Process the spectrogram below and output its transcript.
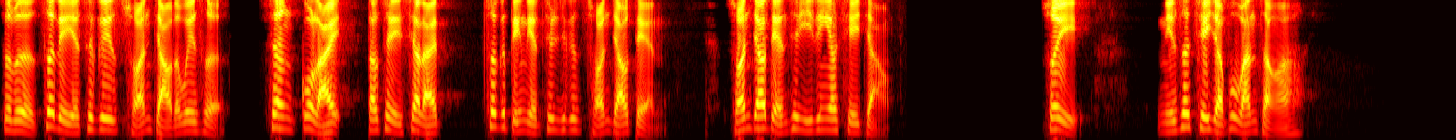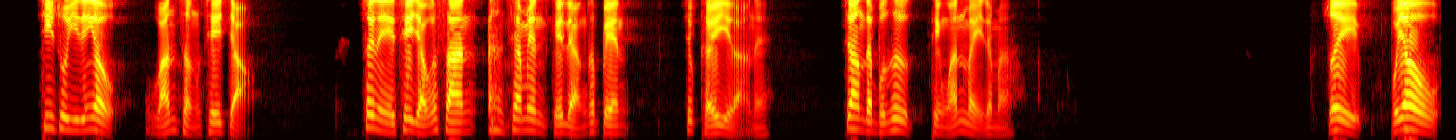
是不是？这里也是个转角的位置，这样过来。到这里下来，这个顶点就是一个转角点，转角点就一定要切角，所以你这切角不完整啊，记住一定要完整切角。这里切角个三，下面给两个边就可以了呢，这样的不是挺完美的吗？所以不要。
